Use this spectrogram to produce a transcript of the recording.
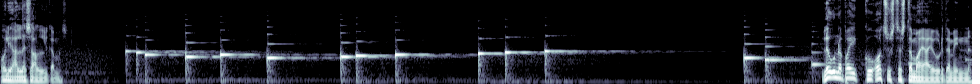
oli alles algamas. Lõuna paiku otsustas ta maja juurde minna.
